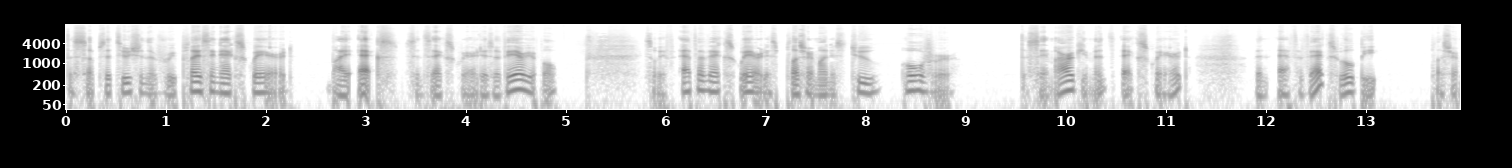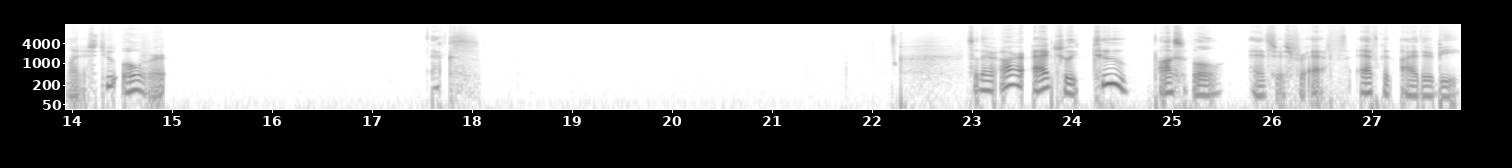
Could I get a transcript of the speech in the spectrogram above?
the substitution of replacing x squared by x, since x squared is a variable, so if f of x squared is plus or minus 2 over the same argument, x squared, then f of x will be plus or minus 2 over x. So there are actually two possible answers for f. f could either be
